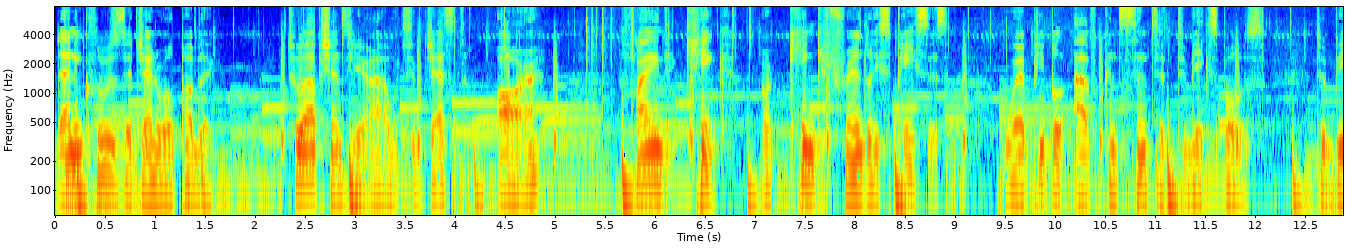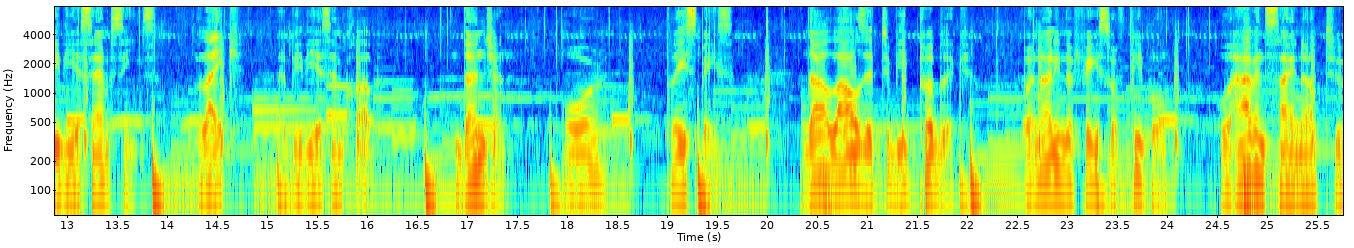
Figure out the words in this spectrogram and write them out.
That includes the general public. Two options here I would suggest are find kink or kink friendly spaces where people have consented to be exposed to BDSM scenes, like a BDSM club, dungeon, or play space that allows it to be public, but not in the face of people who haven't signed up to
